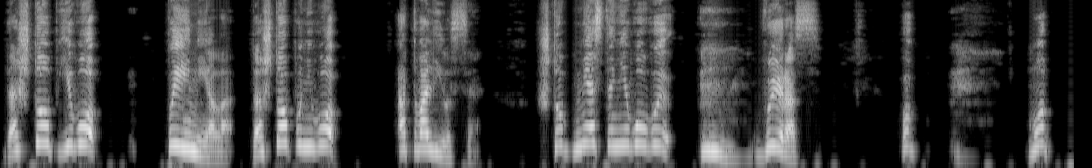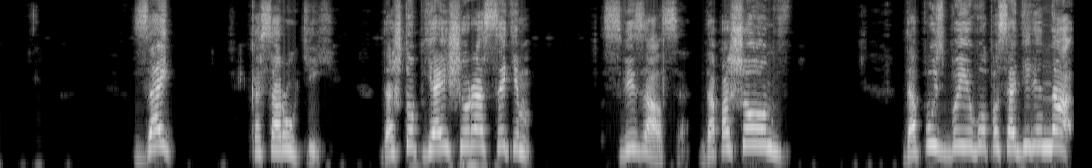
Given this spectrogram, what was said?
Да чтоб его поимело! Да чтоб у него отвалился! Чтоб вместо него вы... вырос. Вот... Зай косорукий. Да чтоб я еще раз с этим связался. Да пошел он... Да пусть бы его посадили на...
